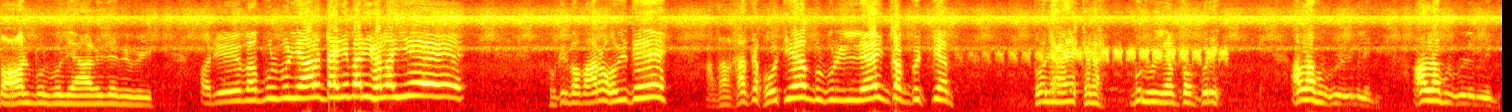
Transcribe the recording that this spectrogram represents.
তখন বুলবুলি আর হয়ে যাবি। আরে বা বুলবুলি আর দাঁড়িয়ে বাড়ি ফেলাইয়ে। ফকির বাবা আরও হই দে। আমার কাছে হইতিয়াম বুলবুলি লেন জব করতিয়াম তোলে আয় কেনা বুলবুলি নাম জব করে। আল্লাহ বুলবুলি মিলে দি। আল্লাহ বুলবুলি মিলে দি।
